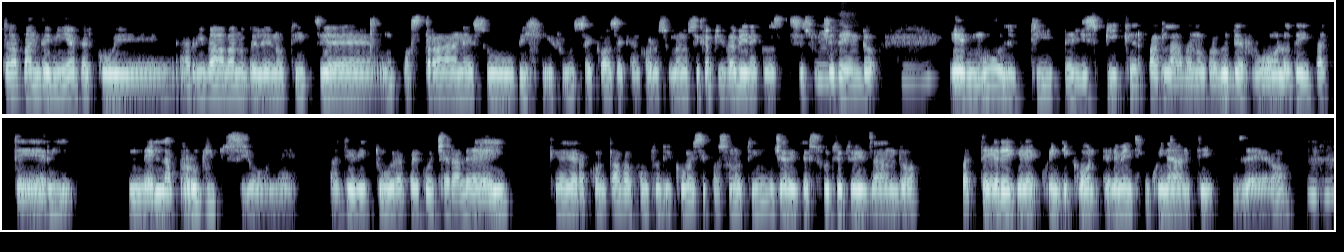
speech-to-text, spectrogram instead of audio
tutta la pandemia per cui arrivavano delle notizie un po' strane su virus e cose che ancora insomma non si capiva bene cosa stesse succedendo mm-hmm. e molti degli speaker parlavano proprio del ruolo dei batteri nella produzione addirittura per cui c'era lei che raccontava appunto di come si possono tingere i tessuti utilizzando batteri che quindi con elementi inquinanti zero mm-hmm.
